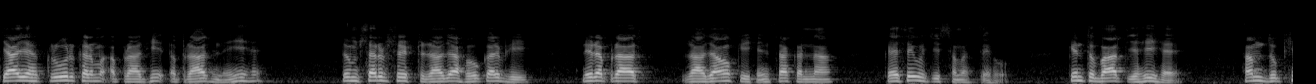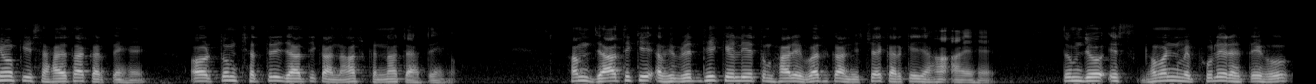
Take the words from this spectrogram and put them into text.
क्या यह क्रूर कर्म अपराधी अपराध नहीं है? तुम सर्वश्रेष्ठ राजा होकर भी निरपराध राजाओं की हिंसा करना कैसे उचित समझते हो? किंतु बात यही है, हम दुखियों की सहायता करते हैं और तुम क्षत्रिय जाति का नाश करना चाहते हो। हम जाति की अभिवृद्धि के लिए तुम्हारे वध का निश्चय करके यहाँ आए हैं। तुम जो इस घमंड में फूले रहते हो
